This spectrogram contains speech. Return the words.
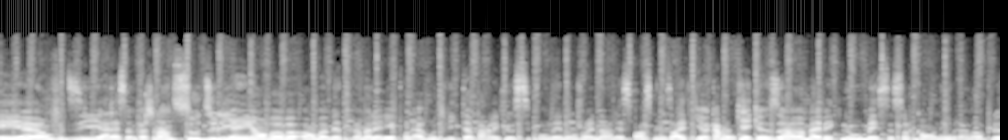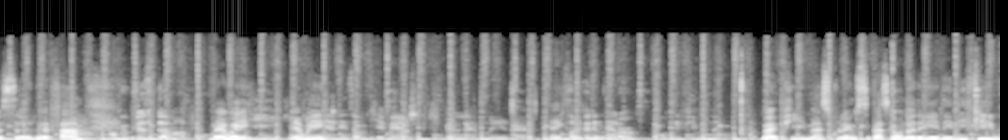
Et euh, on vous dit à la semaine prochaine. En dessous du lien, on va, on va mettre vraiment le lien pour la roue de vie que tu as parlé, puis aussi pour venir nous rejoindre dans l'espace musette. Il y a quand même quelques hommes avec nous, mais c'est sûr qu'on est vraiment plus euh, de femmes. On veut plus d'hommes, en fait. Ben oui. Ben oui. Il y a des hommes qui émergent et qui veulent venir euh, se Exactement. côté féminin. Ben, puis masculin aussi, parce qu'on a des, des défis où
